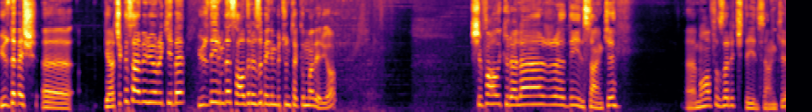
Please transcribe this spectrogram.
%5 e, gerçek hasar veriyor rakibe. %20 de saldırı hızı benim bütün takımıma veriyor. Şifalı küreler değil sanki. E, muhafızlar hiç değil sanki.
